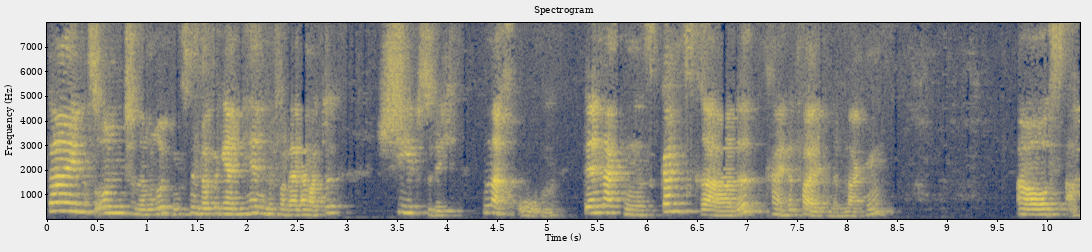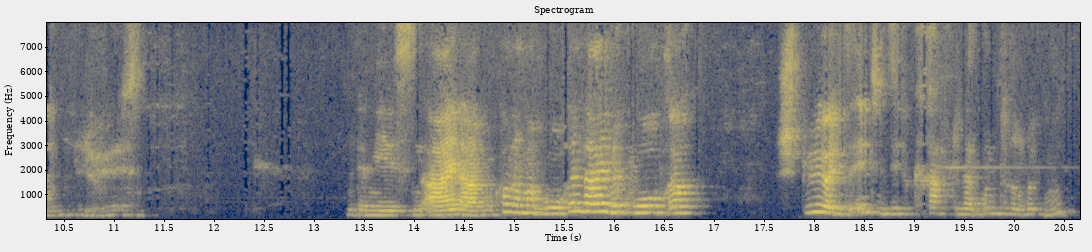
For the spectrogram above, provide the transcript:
deines unteren Rückens. Nimm dafür gerne die Hände von deiner Matte. Schiebst du dich nach oben. Der Nacken ist ganz gerade, keine Falten im Nacken. Ausatmen, lösen. Mit der nächsten Einatmung komm nochmal hoch in deine Cobra. Spür diese intensive Kraft in deinem unteren Rücken.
